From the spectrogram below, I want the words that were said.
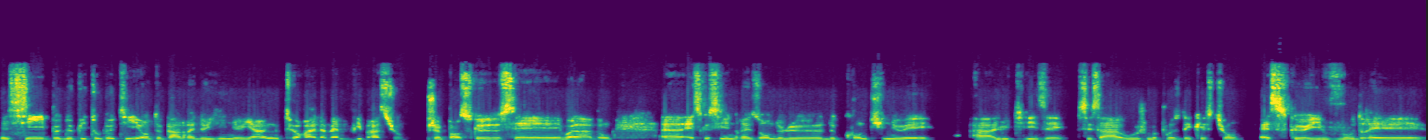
Et si depuis tout petit, on te parlerait de yin et yang, tu aurais la même vibration. Je pense que c'est voilà. Donc, euh, est-ce que c'est une raison de, le, de continuer à l'utiliser C'est ça où je me pose des questions. Est-ce qu'il voudrait...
